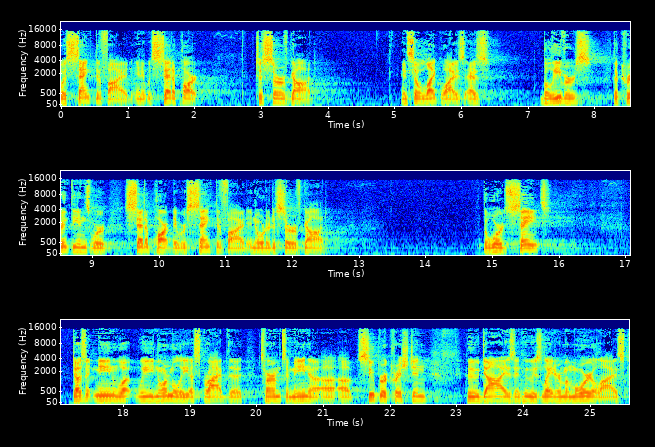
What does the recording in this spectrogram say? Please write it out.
was sanctified and it was set apart to serve God. And so, likewise, as believers, the Corinthians were set apart, they were sanctified in order to serve God. The word saint doesn't mean what we normally ascribe the term to mean a, a, super Christian who dies and who is later memorialized.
